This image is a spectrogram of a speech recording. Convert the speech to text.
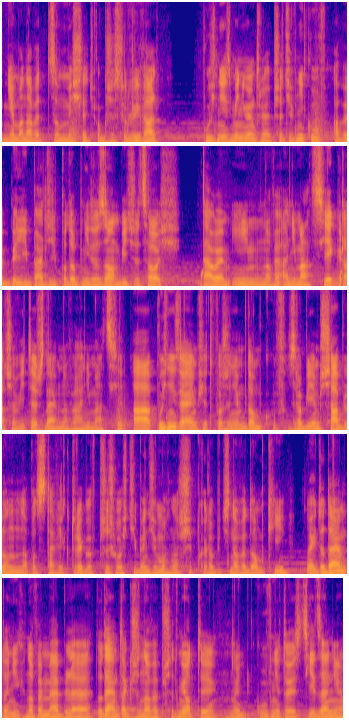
nie ma nawet co myśleć o grze survival. Później zmieniłem trochę przeciwników, aby byli bardziej podobni do zombie czy coś. Dałem im nowe animacje, graczowi też dałem nowe animacje, a później zająłem się tworzeniem domków. Zrobiłem szablon, na podstawie którego w przyszłości będzie można szybko robić nowe domki, no i dodałem do nich nowe meble, dodałem także nowe przedmioty, no i głównie to jest jedzenie.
